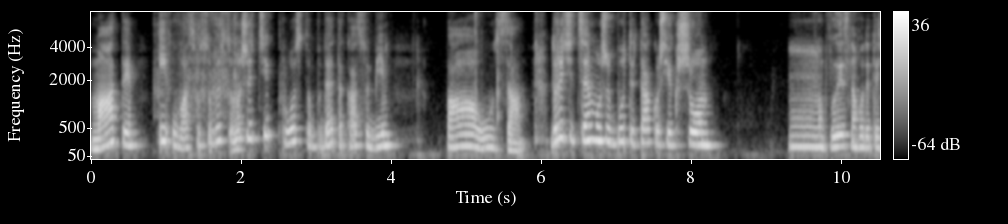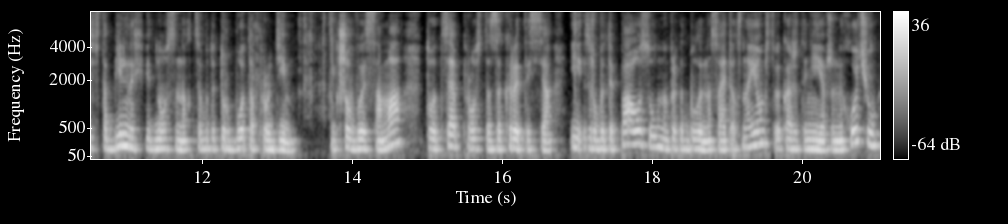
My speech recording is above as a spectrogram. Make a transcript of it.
мати. І у вас в особистому житті просто буде така собі пауза. До речі, це може бути також, якщо ви знаходитесь в стабільних відносинах, це буде турбота про дім. Якщо ви сама, то це просто закритися і зробити паузу. Наприклад, були на сайтах знайомств, ви кажете, ні, я вже не хочу.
